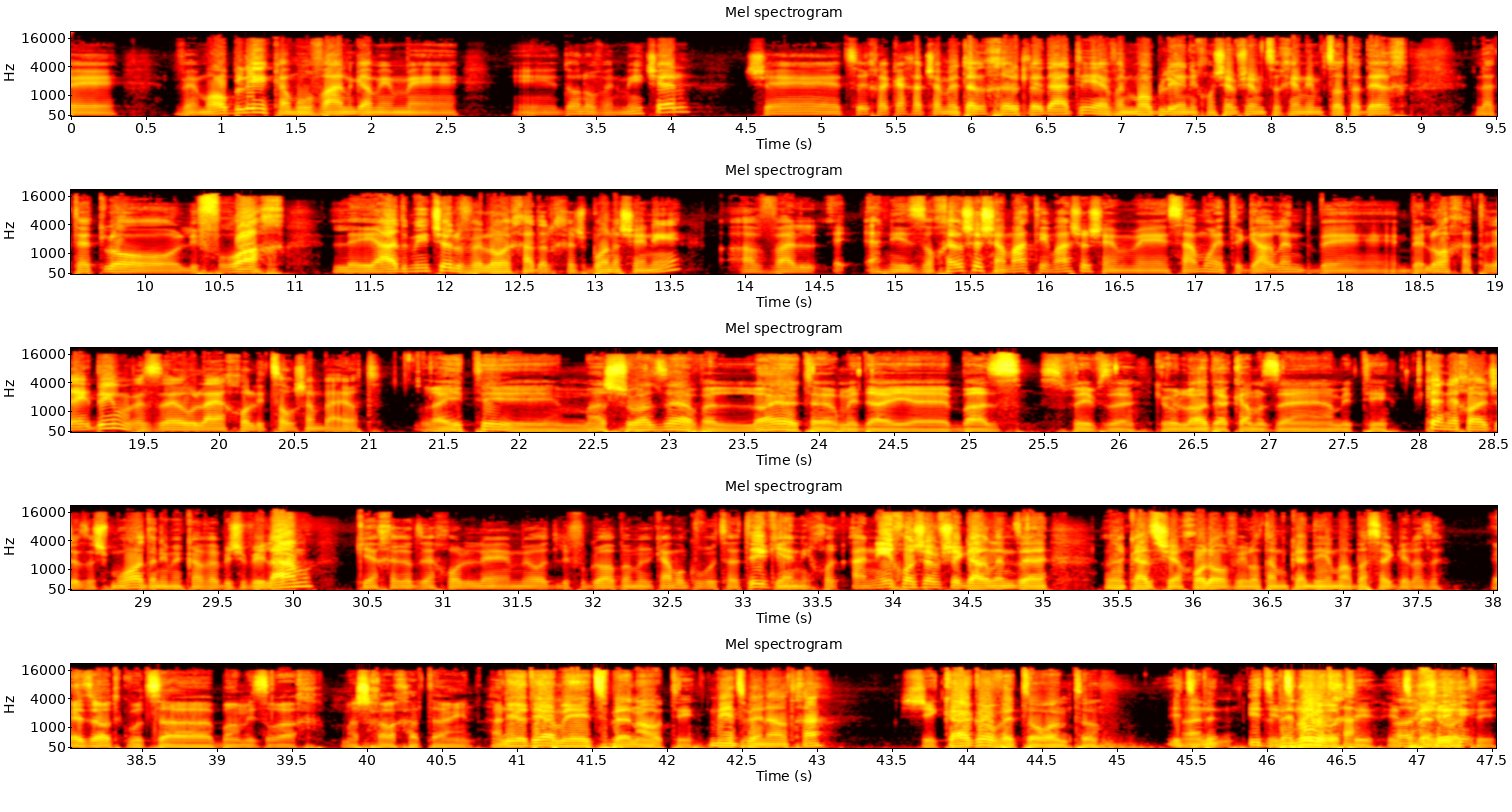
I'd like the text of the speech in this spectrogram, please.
ומובלי, כמובן גם עם אה, אה, דונובין מיטשל, שצריך לקחת שם יותר אחריות לדעתי. אבן מובלי, אני חושב שהם צריכים למצוא את הדרך לתת לו לפרוח ליד מיטשל ולא אחד על חשבון השני. אבל אני זוכר ששמעתי משהו שהם אה, שמו את גרלנד ב- בלוח הטריידים, וזה אולי יכול ליצור שם בעיות. ראיתי משהו על זה, אבל לא היה יותר מדי אה, באז סביב זה, כי הוא לא יודע כמה זה אמיתי. כן, יכול להיות שזה שמועות, אני מקווה בשבילם, כי אחרת זה יכול אה, מאוד לפגוע במרקם הקבוצתי, כי אני. אני חושב שגרלנד זה רכז שיכול להוביל אותם קדימה בסגל הזה. איזה עוד קבוצה במזרח משכה לך את העין? אני יודע מי עצבנה אותי. מי עצבנה אותך? שיקגו וטורונטו. עצבנו אותך. אותי, עצבנו אוקיי. אותי.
